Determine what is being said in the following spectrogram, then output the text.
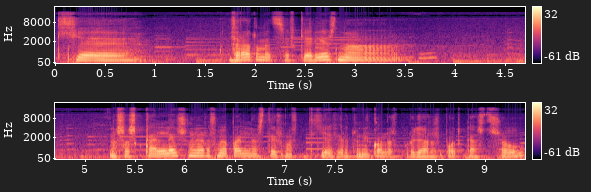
Και δράτω με τις ευκαιρίες να, να σας καλέσω να έρθουμε πάλι να στήσουμε αυτή τη γέφυρα του Νικόλας Προλιάρος Podcast Show.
